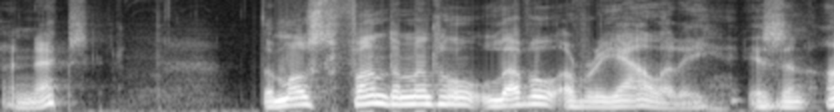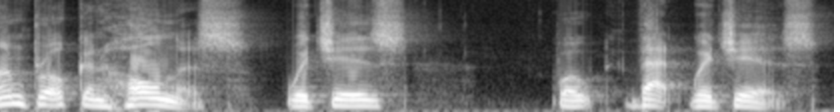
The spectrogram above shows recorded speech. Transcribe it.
And next, the most fundamental level of reality is an unbroken wholeness, which is, quote, that which is.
